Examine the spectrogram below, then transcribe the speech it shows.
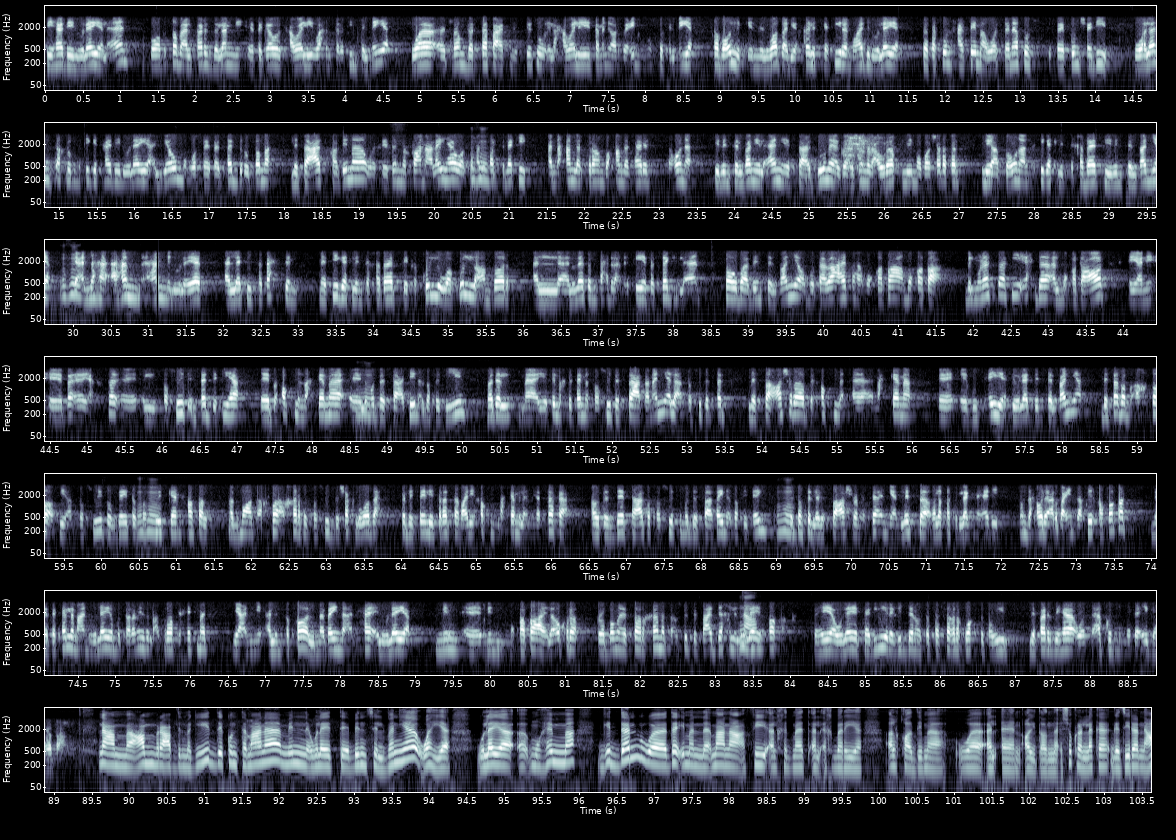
في هذه الولاية الآن. وبالطبع الفرز لم يتجاوز حوالي 31% وترامب ارتفعت نسبته إلى حوالي 48.5% فبقول لك إن الوضع بيختلف كثيرا وهذه الولاية ستكون حاسمة والتنافس سيكون شديد. ولن تخرج نتيجة هذه الولاية اليوم وستمتد ربما لساعات قادمة وسيتم الطعن عليها. وكما ذكرت لك أن حملة ترامب وحملة هاريس هنا في بنسلفانيا الآن يستعدون يجهزون الأوراق مباشرة للطعون على نتيجة الانتخابات في بنسلفانيا لأنها أهم أهم الولايات التي ستحسم نتيجة الانتخابات ككل وكل أنظار الولايات المتحدة الأمريكية تتجه الآن صوب بنسلفانيا ومتابعتها مقاطعة مقاطعة. بالمناسبة في إحدى المقاطعات يعني التصويت امتد فيها بحكم المحكمة لمدة ساعتين اضافيتين بدل ما يتم اختتام التصويت الساعة 8 لا التصويت امتد للساعة 10 بحكم محكمة جزئية في ولاية بنسلفانيا بسبب أخطاء في التصويت. وبدايه التصويت كان حصل مجموعة أخطاء اخرت التصويت بشكل واضح فبالتالي ترتب عليه حكم المحكمة لأن يرتفع. أو تزداد ساعات التصويت لمدة ساعتين إضافيتين لتصل إلى الساعة 10 مساء. يعني لسه غلقت اللجنة هذه منذ حوالي 40 دقيقة فقط. نتكلم عن ولاية متراميه الأطراف حكمه يعني الانتقال ما بين أنحاء الولاية من من مقاطعة إلى أخرى ربما يستغرق خمس أو ست ساعات داخل الولاية نعم. فقط. فهي ولاية كبيرة جدا وستستغرق وقت طويل لفرزها والتأكد من نتائجها بعد. نعم عمرو عبد المجيد كنت معنا من ولاية بنسلفانيا وهي ولاية مهمة جدا ودائما معنا في الخدمات الإخبارية القادمة والآن أيضا. شكرا لك جزيلا.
